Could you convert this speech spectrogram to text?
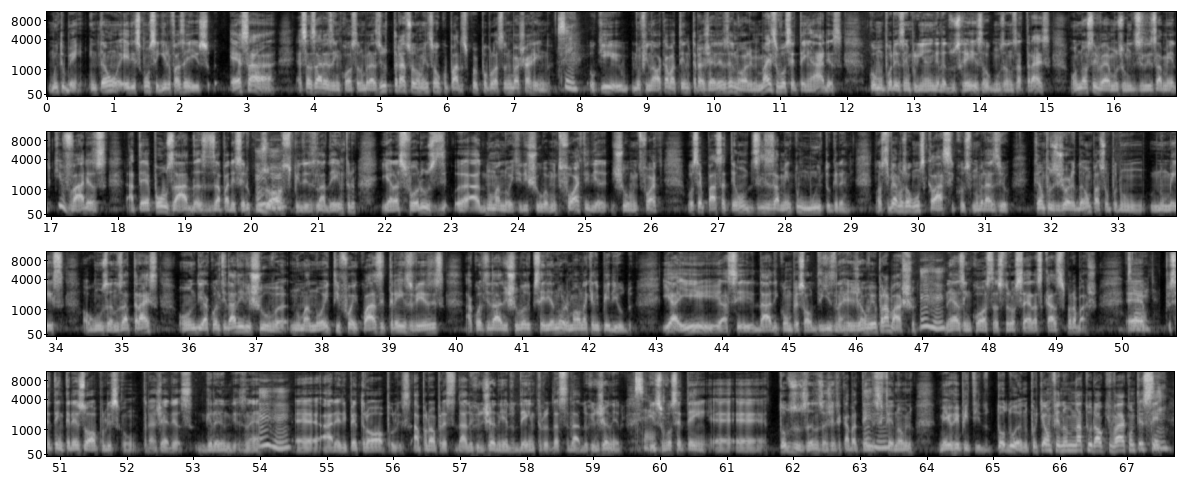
Muito bem. Então, eles conseguiram fazer isso. Essa, essas áreas em costa no Brasil, tradicionalmente, são ocupadas por população de baixa renda. Sim. O que, no final, acaba tendo tragédias enormes. Mas você tem áreas, como, por exemplo, em Angra dos Reis, alguns anos atrás, onde nós tivemos um deslizamento que várias, até pousadas, desapareceram com os uhum. hóspedes lá dentro. E elas foram, ah, numa noite de chuva muito forte, de chuva muito forte, você passa a ter um deslizamento muito grande. Nós tivemos alguns clássicos no Brasil. Campos de Jordão passou por um no mês alguns anos atrás, onde a quantidade de chuva numa noite foi quase três vezes a quantidade de chuva do que seria normal naquele período. E aí a cidade, como o pessoal diz na região, veio para baixo. Uhum. Né? As encostas trouxeram as casas para baixo. É, você tem Teresópolis com tragédias grandes, né? Uhum. É, a área de Petrópolis, a própria cidade do Rio de Janeiro, dentro da cidade do Rio de Janeiro. Certo. Isso você tem. É, é, todos os anos a gente acaba tendo uhum. esse fenômeno meio repetido. Todo ano. Porque é um fenômeno natural que vai acontecer. Sim.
